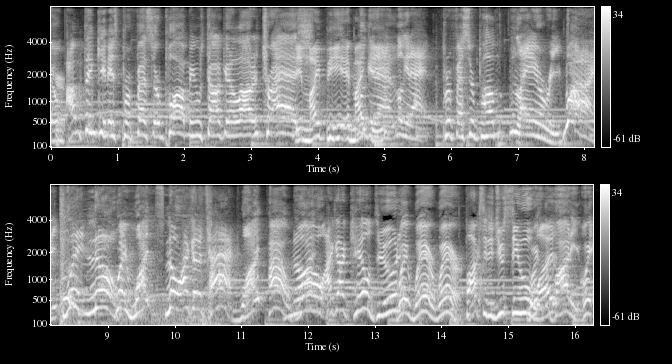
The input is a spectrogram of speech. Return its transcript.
attacker? I'm thinking it's Professor Plum. He was talking a lot of trash. It might be. It might Look be. at that. Look at that. Professor Plum, Larry. Why? Wait, no. Wait, what? No, I got attacked. What? How? No, What? I got killed, dude. Wait, where? Where? Foxy, did you see who Where's it was? the body? Wait,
